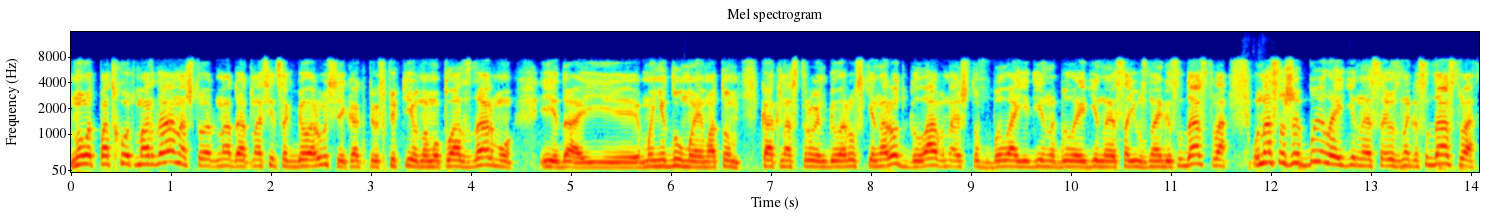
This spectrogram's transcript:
Но вот подход Мардана, что надо относиться к Беларуси как к перспективному плацдарму, и да, и мы не думаем о том, как настроен Беларусь белорусский народ. Главное, чтобы была едино, было единое союзное государство. У нас уже было единое союзное государство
